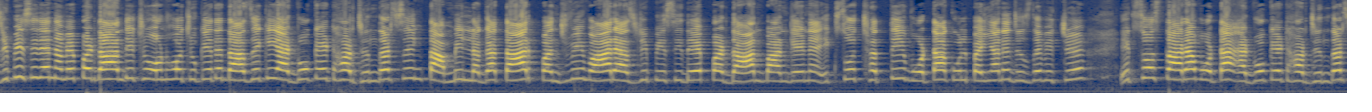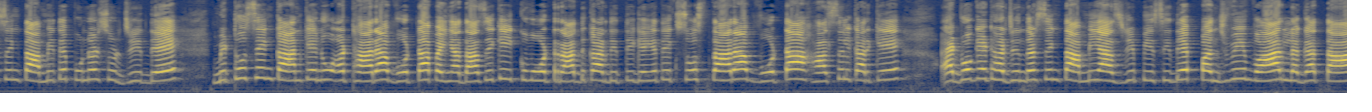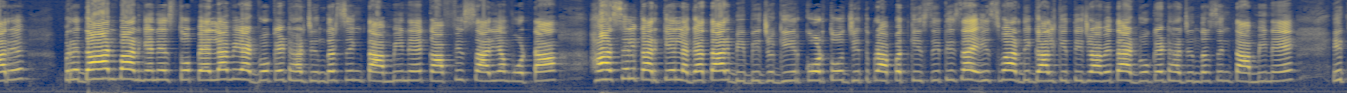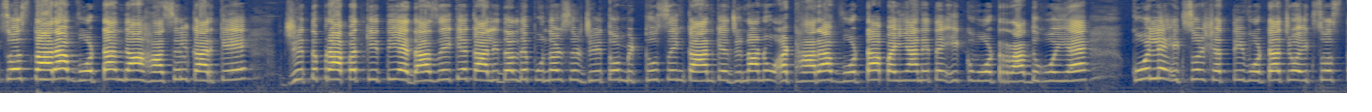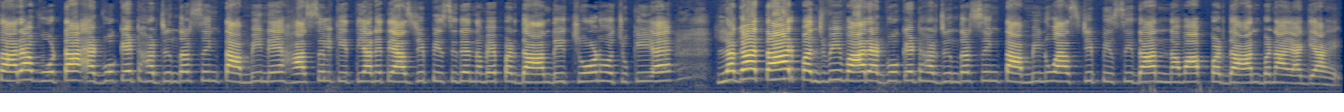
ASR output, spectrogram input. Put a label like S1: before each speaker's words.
S1: SGPC ਦੇ ਨਵੇਂ ਪ੍ਰਧਾਨ ਦੀ ਚੋਣ ਹੋ ਚੁੱਕੀ ਹੈ ਤੇ ਦੱਸਦੇ ਕਿ ਐਡਵੋਕੇਟ ਹਰਜਿੰਦਰ ਸਿੰਘ ਧਾਮੀ ਲਗਾਤਾਰ ਪੰਜਵੀਂ ਵਾਰ ਐਸਜੀਪੀਸੀ ਦੇ ਪ੍ਰਧਾਨ ਬਣ ਗਏ ਨੇ। 136 ਵੋਟਾਂ ਕੁੱਲ ਪਈਆਂ ਨੇ, ਜਿਸ ਦੇ ਵਿੱਚ 117 ਵੋਟਾਂ ਐਡਵੋਕੇਟ ਹਰਜਿੰਦਰ ਸਿੰਘ ਧਾਮੀ ਤੇ ਪੁਨਰ ਸੁਰਜੀਤ ਦੇ ਮਿੱਠੂ ਸਿੰਘ ਕਾਨਕੇ ਨੂੰ 18 ਵੋਟਾਂ ਪਈਆਂ। ਦੱਸਦੇ ਕਿ ਇੱਕ ਵੋਟ ਰੱਦ ਕਰ ਦਿੱਤੀ ਗਈ ਹੈ ਤੇ 117 ਵੋਟਾਂ ਹਾਸਲ ਕਰਕੇ ਐਡਵੋਕੇਟ ਹਰਜਿੰਦਰ ਸਿੰਘ ਧਾਮੀ ਐਸਜੀਪੀਸੀ ਦੇ ਪੰਜਵੀਂ ਵਾਰ ਲਗਾਤਾਰ ਪ੍ਰਧਾਨ ਬਣ ਗਏ ਨੇ ਇਸ ਤੋਂ ਪਹਿਲਾਂ ਵੀ ਐਡਵੋਕੇਟ ਹਰਜਿੰਦਰ ਸਿੰਘ ਧਾਮੀ ਨੇ ਕਾਫੀ ਸਾਰੀਆਂ ਵੋਟਾਂ ਹਾਸਲ ਕਰਕੇ ਲਗਾਤਾਰ ਬੀਬੀ ਜਗੀਰ ਕੌਰ ਤੋਂ ਜਿੱਤ ਪ੍ਰਾਪਤ ਕੀਤੀ ਸੀ। ਤਾਂ ਇਸ ਵਾਰ ਦੀ ਗੱਲ ਕੀਤੀ ਜਾਵੇ ਤਾਂ ਐਡਵੋਕੇਟ ਹਰਜਿੰਦਰ ਸਿੰਘ ਧਾਮੀ ਨੇ 117 ਵੋਟਾਂ ਦਾ ਹਾਸਲ ਕਰਕੇ ਜਿੱਤ ਪ੍ਰਾਪਤ ਕੀਤੀ ਹੈ। ਦੱਸਦੇ ਕਿ ਅਕਾਲੀ ਦਲ ਦੇ ਪੁਨਰ ਸਰਜੀਤ ਮਿੱਠੂ ਸਿੰਘ ਕਾਨਕੇ ਜਿਨ੍ਹਾਂ ਨੂੰ 18 ਵੋਟਾਂ ਪਈਆਂ ਨੇ ਤੇ ਇੱਕ ਵੋਟ ਰੱਦ ਹੋਈ ਹੈ। ਕੁੱਲ 136 ਵੋਟਾਂ ਚੋਂ 117 ਵੋਟਾਂ ਐਡਵੋਕੇਟ ਹਰਜਿੰਦਰ ਸਿੰਘ ਧਾਮੀ ਨੇ ਹਾਸਲ ਕੀਤੀਆਂ ਨੇ ਤੇ ਐਸਜੀਪੀਸੀ ਦੇ ਨਵੇਂ ਪ੍ਰਧਾਨ ਦੀ ਚੋਣ ਹੋ ਚੁੱਕੀ ਹੈ। ਲਗਾਤਾਰ ਪੰਜਵੀਂ ਵਾਰ ਐਡਵੋਕੇਟ ਹਰਜਿੰਦਰ ਸਿੰਘ ਧਾਮੀ ਨੂੰ ਐਸਜੀਪੀਸੀ ਦਾ ਨਵਾਂ ਪ੍ਰਧਾਨ ਬਣਾਇਆ ਗਿਆ ਹੈ।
